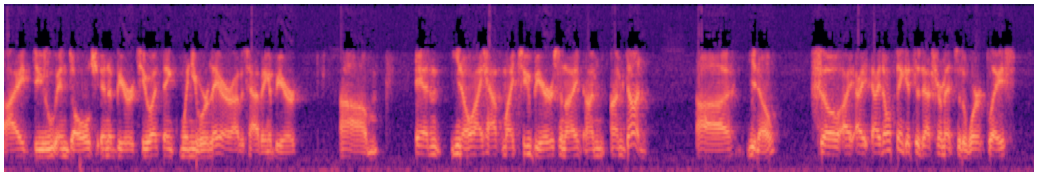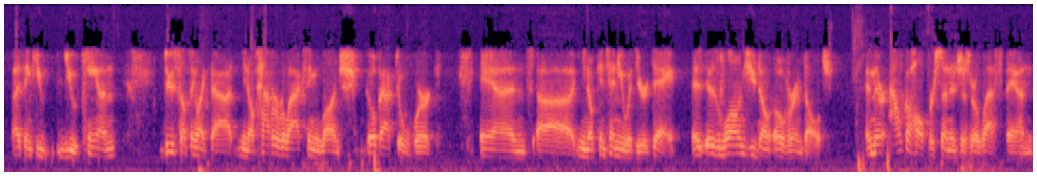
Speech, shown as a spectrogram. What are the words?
I do indulge in a beer or two. I think when you were there, I was having a beer, um, and you know I have my two beers and I, I'm I'm done. Uh, you know, so I, I, I don't think it's a detriment to the workplace. I think you you can do something like that. You know, have a relaxing lunch, go back to work, and uh, you know continue with your day as long as you don't overindulge. And their alcohol percentages are less than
